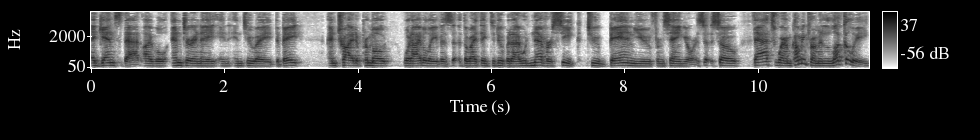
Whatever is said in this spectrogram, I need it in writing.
against that. I will enter in a in, into a debate and try to promote what I believe is the right thing to do, but I would never seek to ban you from saying yours. So, so that's where I'm coming from. And luckily,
